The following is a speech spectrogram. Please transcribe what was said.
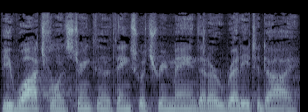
Be watchful and strengthen the things which remain that are ready to die.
